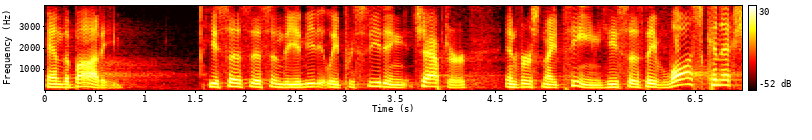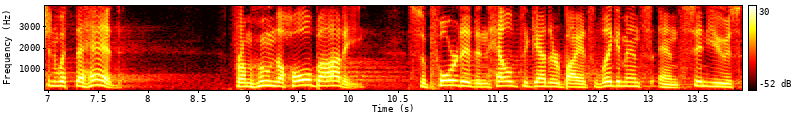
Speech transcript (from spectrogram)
and the body. He says this in the immediately preceding chapter in verse 19. He says, They've lost connection with the head, from whom the whole body, supported and held together by its ligaments and sinews,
